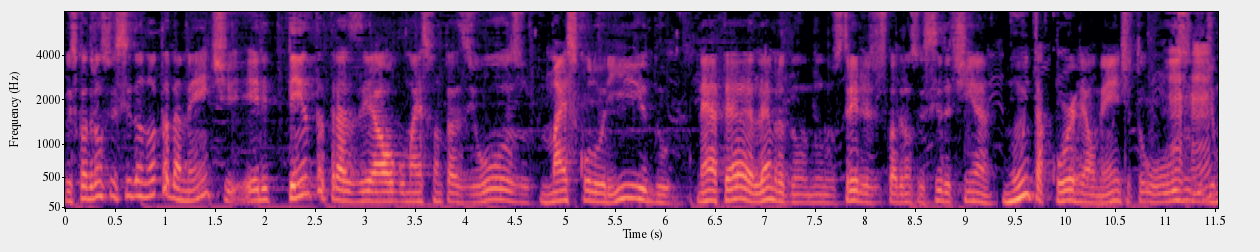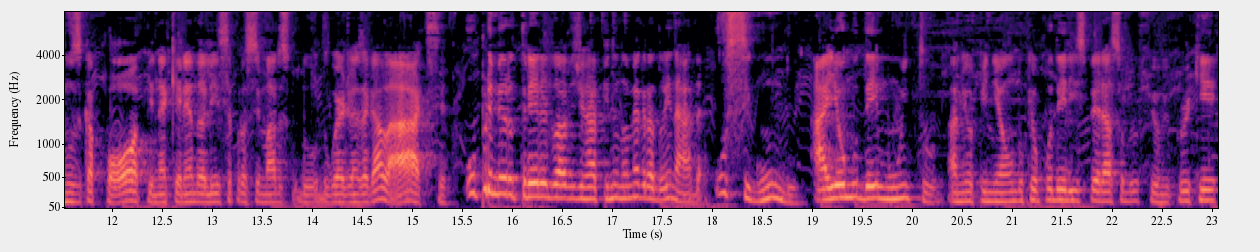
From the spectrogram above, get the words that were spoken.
O Esquadrão Suicida, notadamente, ele tenta trazer algo mais fantasioso, mais colorido, né? Até lembra do, nos trailers do Esquadrão Suicida tinha muita cor realmente, o uso uhum. de música pop, né? Querendo ali se aproximar do, do Guardiões da Galáxia. O primeiro trailer do Aves de Rapina não me agradou em nada. O segundo, aí eu mudei muito a minha opinião do que eu poderia esperar sobre o filme, porque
